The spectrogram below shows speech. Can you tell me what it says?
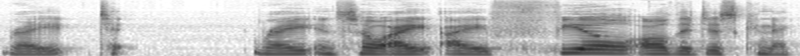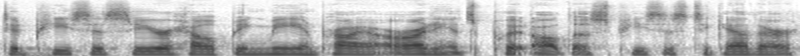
right? To, right. And so I, I feel all the disconnected pieces. So you're helping me and probably our audience put all those pieces together.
